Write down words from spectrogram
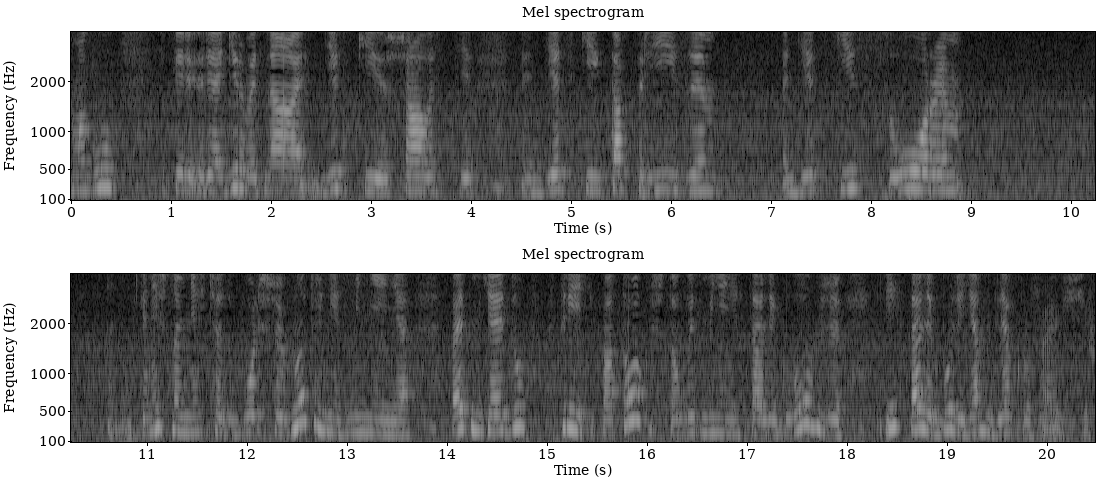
могу теперь реагировать на детские шалости, детские капризы, детские ссоры. Конечно, у меня сейчас больше внутренние изменения, поэтому я иду в третий поток, чтобы изменения стали глубже и стали более явны для окружающих.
